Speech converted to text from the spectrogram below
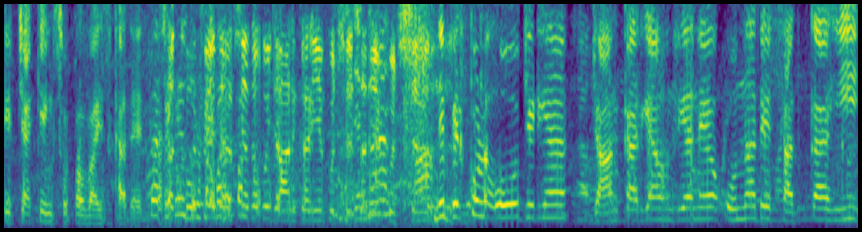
ਇਹ ਚੈਕਿੰਗ ਸੁਪਰਵਾਈਜ਼ ਨੇ। ਤੋਂ ਕੋਈ ਜਾਣਕਾਰੀਆਂ ਕੁਝ ਦੀ ਕੁਝ ਨਹੀਂ ਬਿਲਕੁਲ ਉਹ ਜਿਹੜੀਆਂ ਜਾਣਕਾਰੀਆਂ ਹੁੰਦੀਆਂ ਨੇ ਉਹਨਾਂ ਦੇ ਸਦਕਾ ਹੀ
